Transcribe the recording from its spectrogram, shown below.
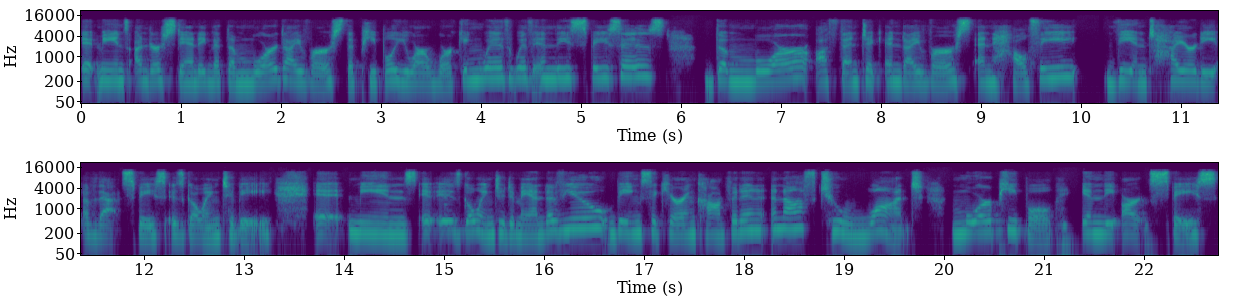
It means understanding that the more diverse the people you are working with within these spaces, the more authentic and diverse and healthy the entirety of that space is going to be. It means it is going to demand of you being secure and confident enough to want more people in the art space.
